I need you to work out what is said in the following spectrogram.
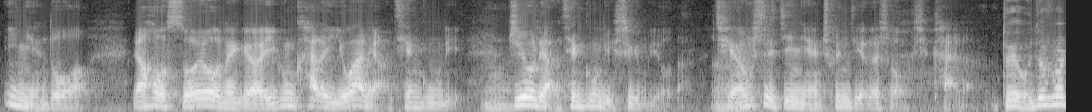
一年多，然后所有那个一共开了一万两千公里，嗯只有两千公里是用油的，全是今年春节的时候去开的。对，我就说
